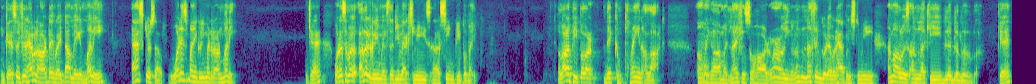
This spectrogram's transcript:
Okay, so if you're having a hard time right now making money, ask yourself, what is my agreement around money? Okay, what are some other agreements that you've actually uh, seen people make? A lot of people are they complain a lot. Oh my God, my life is so hard. Oh, you know, nothing good ever happens to me. I'm always unlucky. Blah blah blah blah. Okay,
